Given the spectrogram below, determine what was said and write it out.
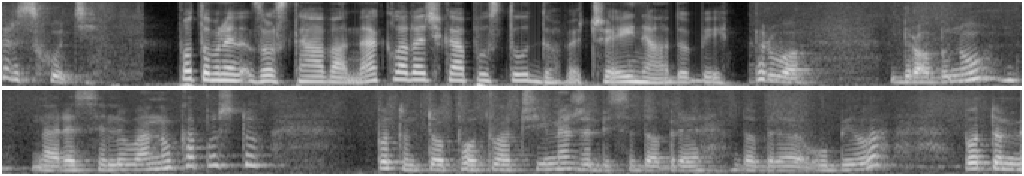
krz chuti. Potom len zostáva nakladať kapustu do väčšej nádoby. Prvo drobnú, nareseľovanú kapustu, potom to potlačíme, že by sa dobre, dobre ubila. Potom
